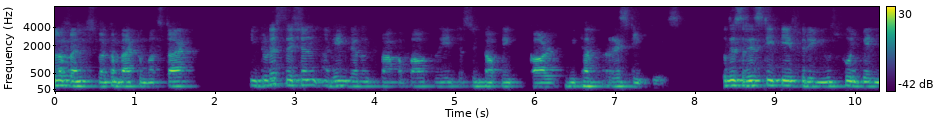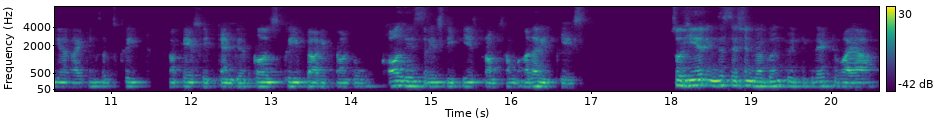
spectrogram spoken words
Hello friends, welcome back to Mustang. In today's session, again, we are going to talk about very interesting topic called GitHub REST APIs. So this REST API is very useful when you are writing some script. Okay, so it can be a curl script or if you want to call these REST APIs from some other APIs. So here in this session, we are going to integrate via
